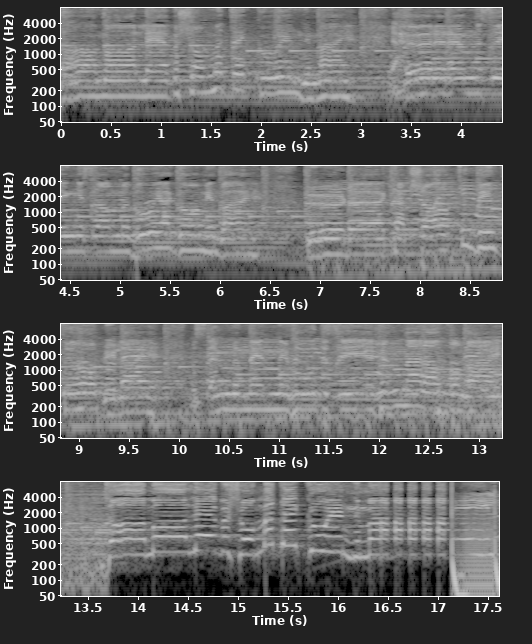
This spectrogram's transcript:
Dama lever som et ekko inni meg. Jeg hører henne synge samme hvor jeg går min vei. Burde catcha at hun begynte å bli lei. Men stemmen inni hodet sier hun er alt for meg. Dama lever som et ekko inni meg.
